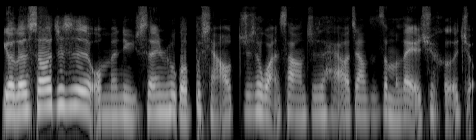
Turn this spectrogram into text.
有的时候就是我们女生如果不想要，就是晚上就是还要这样子这么累的去喝酒，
